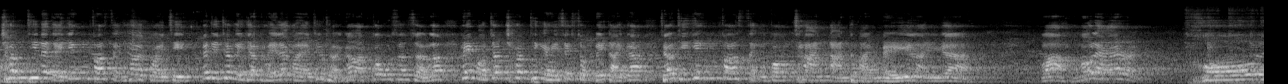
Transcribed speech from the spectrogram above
春天咧就係櫻花盛開嘅季節，跟住將佢印喺咧我哋招財狗阿高身上啦，希望將春天嘅氣息送俾大家，就好似櫻花盛放燦爛同埋美麗㗎。哇，好靚 Aaron！好靚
